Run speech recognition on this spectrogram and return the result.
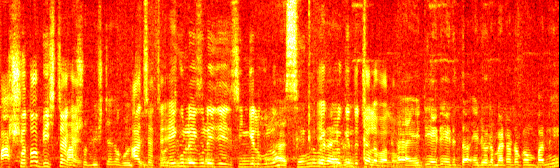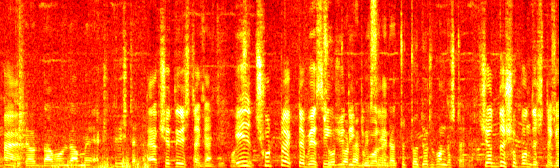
পাঁচশো তো বিশ টাকায়? পাঁচশো বিশ টাকা wholesale- আচ্ছা আচ্ছা। এগুলো এগুলো যে সিঙ্গেলগুলো? হ্যাঁ, single এগুলো কিন্তু চলে ভালো। হ্যাঁ এটি এটা এটার দাম এটা হলো ম্যাটাডো কোম্পানি হ্যাঁ। এটার দাম হলো আমরা একশো তিরিশ টাকা। একশো তিরিশ টাকা। জি, জি, এই ছোট্ট একটা বেসিং যদি একটু বলেন। এটা চোদ্দোশো পঞ্চাশ টাকা। চোদ্দোশো পঞ্চাশ টাকা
